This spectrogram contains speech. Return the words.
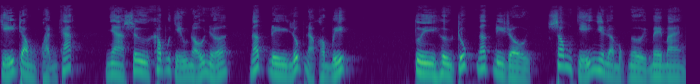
Chỉ trong khoảnh khắc, nhà sư không có chịu nổi nữa, ngất đi lúc nào không biết. Tuy hư trúc ngất đi rồi, song chỉ như là một người mê man.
